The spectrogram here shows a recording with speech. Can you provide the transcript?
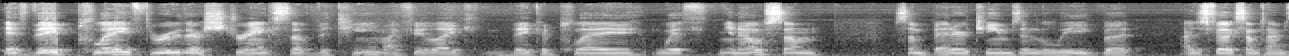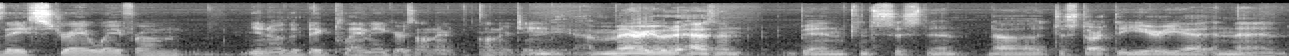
if they play through their strengths of the team, I feel like they could play with, you know, some some better teams in the league, but I just feel like sometimes they stray away from, you know, the big playmakers on their on their team. Yeah, Mariota hasn't been consistent uh, to start the year yet, and then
